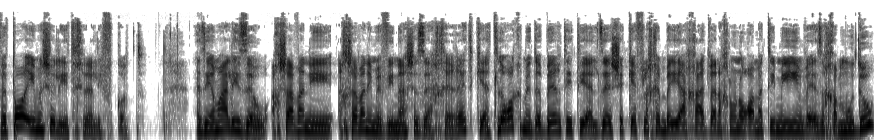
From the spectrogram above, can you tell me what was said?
ופה אימא שלי התחילה לבכות. אז היא אמרה לי, זהו, עכשיו אני, עכשיו אני מבינה שזה אחרת, כי את לא רק מדברת איתי על זה שכיף לכם ביחד ואנחנו נורא מתאימים ואיזה חמוד הוא,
